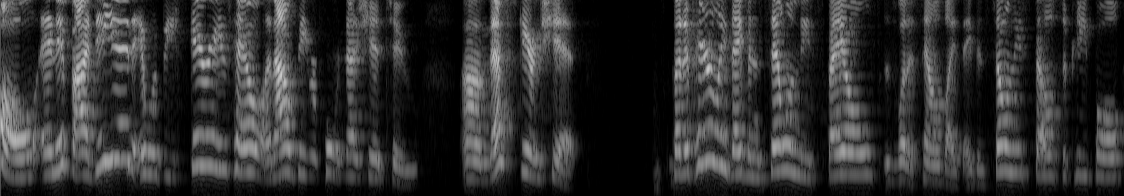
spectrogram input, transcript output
all. And if I did, it would be scary as hell, and I would be reporting that shit too. Um, that's scary shit. But apparently, they've been selling these spells, is what it sounds like. They've been selling these spells to people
